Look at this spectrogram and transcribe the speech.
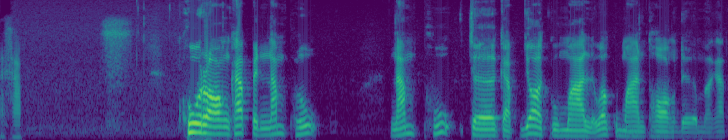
นะครับ คู่รองครับเป็นน้ำพลุ น้ำพุเจอกับยอดกุมารหรือว่ากุมารทองเดิมอะครับ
